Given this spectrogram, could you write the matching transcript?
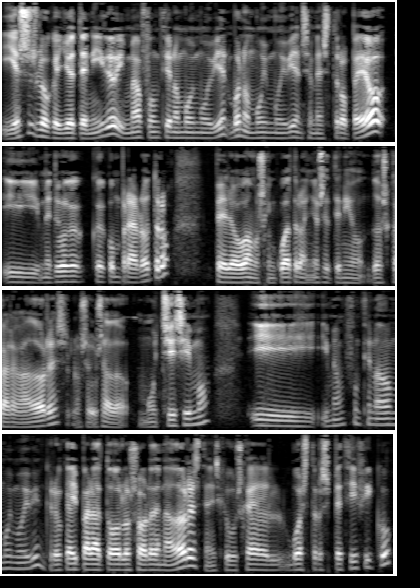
Y eso es lo que yo he tenido y me ha funcionado muy muy bien. Bueno, muy muy bien. Se me estropeó y me tuve que, comprar otro. Pero vamos, que en cuatro años he tenido dos cargadores. Los he usado muchísimo y, me han funcionado muy muy bien. Creo que hay para todos los ordenadores. Tenéis que buscar el vuestro específico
